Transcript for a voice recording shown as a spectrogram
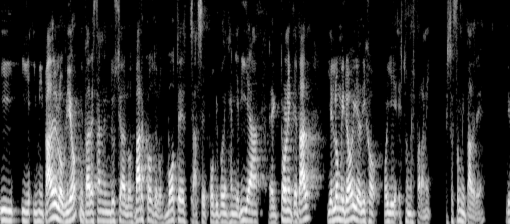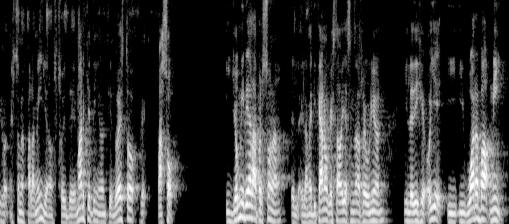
Y, mi padre lo vio, mi padre está en la industria de los barcos, de los botes, hace todo tipo de ingeniería, electrónica y tal, y él lo miró y él dijo, oye, esto no es para mí. Esto fue mi padre. ¿eh? Dijo, esto no es para mí, yo no soy de marketing, yo no entiendo esto. Pasó. Y yo miré a la persona, el, americano que estaba ahí haciendo la reunión, y le dije, oye, ¿y, what about me?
